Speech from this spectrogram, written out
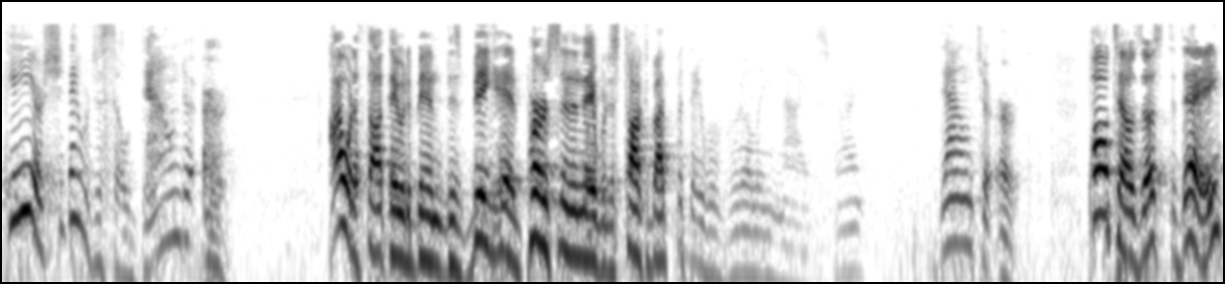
He or she, they were just so down to earth. I would have thought they would have been this big head person and they were just talked about, but they were really nice, right? Down to earth. Paul tells us today,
